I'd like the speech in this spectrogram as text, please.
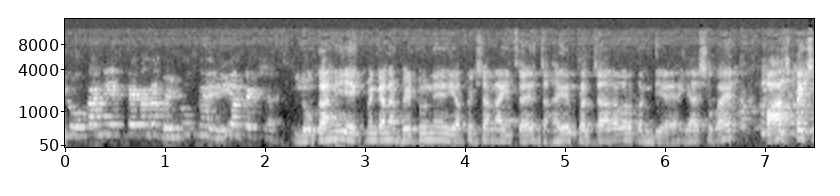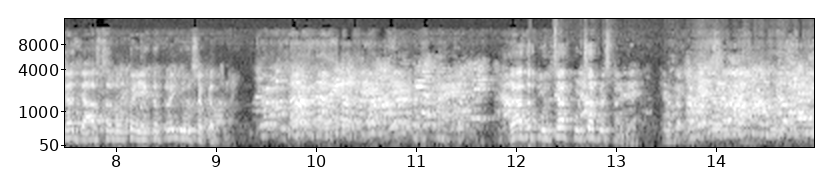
लोकांनी एकमेकांना भेटूच नाही ही अपेक्षा आहे. लोकांनी एकमेकांना भेटू नये ही अपेक्षा नाहीच आहे. जाहीर प्रचारावर बंदी आहे. याशिवाय पाच पेक्षा जास्त लोक एकत्र येऊ शकत नाही. आता पुढचा पुढचा प्रश्न घ्या. पुढचा प्रश्न.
